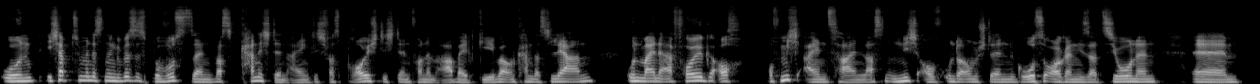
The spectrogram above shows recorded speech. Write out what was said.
Und ich habe zumindest ein gewisses Bewusstsein, was kann ich denn eigentlich, was bräuchte ich denn von einem Arbeitgeber und kann das lernen und meine Erfolge auch auf mich einzahlen lassen und nicht auf unter Umständen große Organisationen, ähm,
